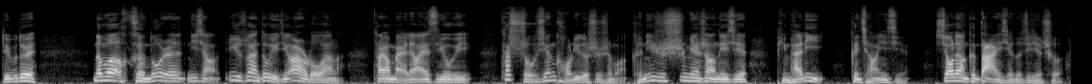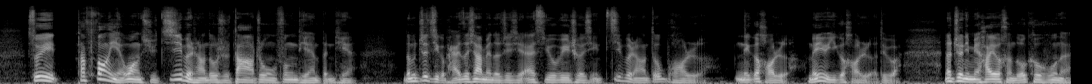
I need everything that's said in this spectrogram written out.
对不对？那么很多人，你想预算都已经二十多万了，他要买一辆 SUV，他首先考虑的是什么？肯定是市面上那些品牌力更强一些、销量更大一些的这些车。所以他放眼望去，基本上都是大众、丰田、本田。那么这几个牌子下面的这些 SUV 车型，基本上都不好惹，哪个好惹？没有一个好惹，对吧？那这里面还有很多客户呢，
